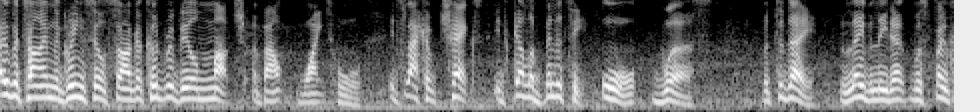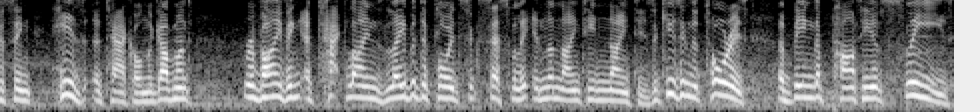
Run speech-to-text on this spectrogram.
Over time, the Greensill saga could reveal much about Whitehall its lack of checks, its gullibility, or worse. But today, the Labour leader was focusing his attack on the government reviving attack lines Labour deployed successfully in the 1990s, accusing the Tories of being the party of sleaze,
